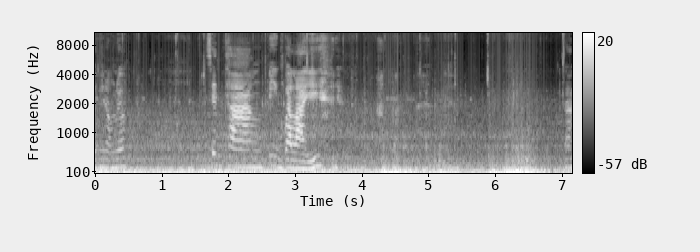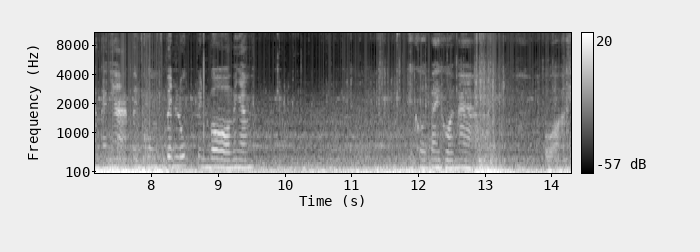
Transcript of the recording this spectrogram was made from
ด้อพี่น้องเด้อเส้นทางปิ่งปลาไหล จ้างกันยากเป็นคุงเป็นลุกเป็น บอมันยังไปโคยไปโคยมาโอ้ย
